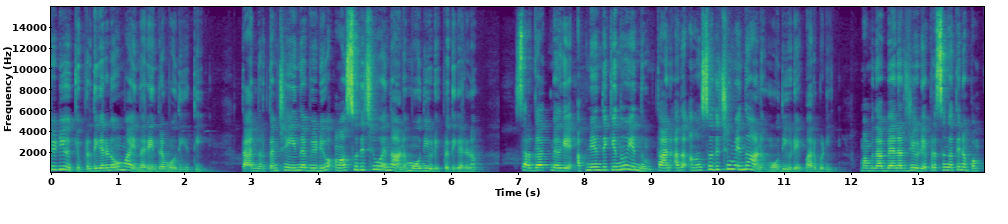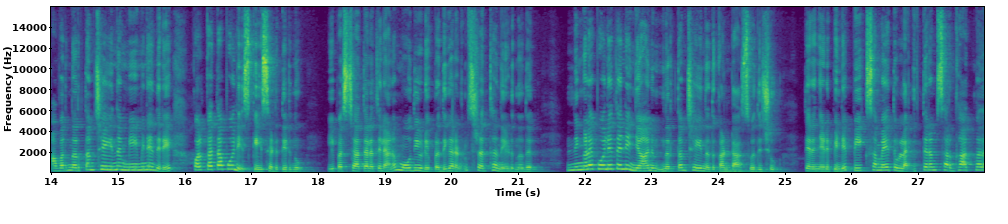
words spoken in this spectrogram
വീഡിയോയ്ക്കും പ്രതികരണവുമായി നരേന്ദ്രമോദി എത്തി. താൻ നൃത്തം ചെയ്യുന്ന വീഡിയോ ആസ്വദിച്ചു എന്നാണ് മോദിയുടെ പ്രതികരണം. സർഗാത്മകയെ അഭിനന്ദിക്കുന്നു എന്നും താൻ അത് ആസ്വദിച്ചു എന്നാണ് മോദിയുടെ മറുപടി. മമതാ ബാനർജിയുടെ പ്രസംഗത്തിനൊപ്പം അവർ നൃത്തം ചെയ്യുന്ന മീമിനെതിരെ കൊൽക്കത്ത പോലീസ് കേസെടുത്തിരുന്നു. ഈ പശ്ചാത്തലത്തിലാണ് മോദിയുടെ പ്രതികരണം ശ്രദ്ധ നേടുന്നത്. നിങ്ങളെപ്പോലെ തന്നെ ഞാനും നൃത്തം ചെയ്യുന്നത് കണ്ടാസ്വദിച്ചു. തിരഞ്ഞെടുപ്പിന്റെ പീക്ക് സമയത്തുള്ള ഇത്തരം സർഗാത്മത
